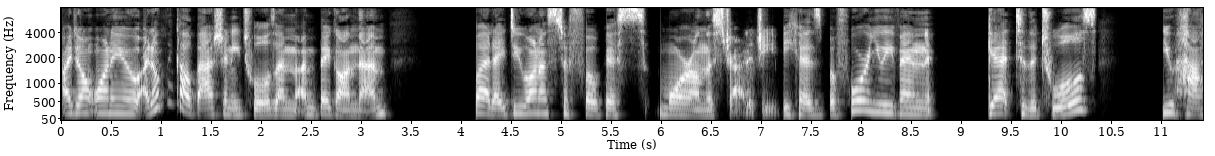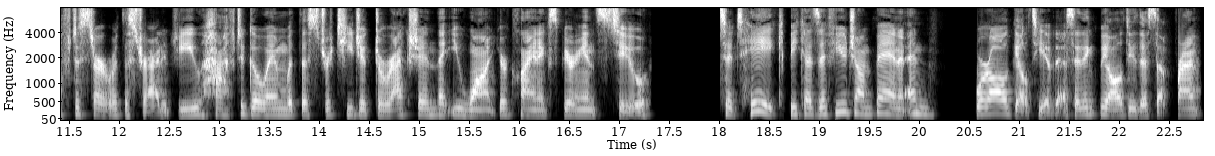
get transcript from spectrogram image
I don't want to, I don't think I'll bash any tools. I'm I'm big on them. But I do want us to focus more on the strategy because before you even get to the tools, you have to start with the strategy. You have to go in with the strategic direction that you want your client experience to to take because if you jump in and we're all guilty of this. I think we all do this up front,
